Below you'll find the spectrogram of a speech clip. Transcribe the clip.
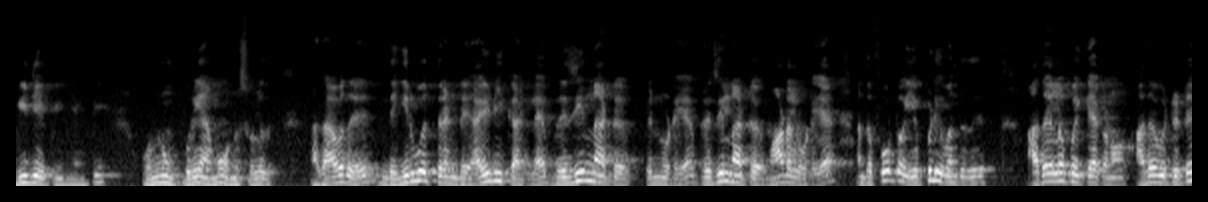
பிஜேபி எம்பி ஒன்றும் புரியாமல் ஒன்று சொல்லுது. அதாவது இந்த இருபத்தி ரெண்டு ஐடி கார்டில் பிரேசில் நாட்டு பெண்ணுடைய பிரேசில் நாட்டு மாடலுடைய அந்த ஃபோட்டோ எப்படி வந்தது? அதெல்லாம் போய் கேட்கணும். அதை விட்டுட்டு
